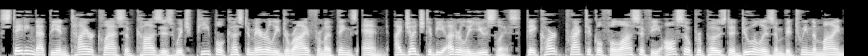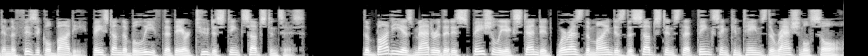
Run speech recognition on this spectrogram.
stating that the entire class of causes which people customarily derive from a thing's end, I judge to be utterly useless. Descartes' practical philosophy also proposed a dualism between the mind and the physical body, based on the belief that they are two distinct substances. The body is matter that is spatially extended, whereas the mind is the substance that thinks and contains the rational soul.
